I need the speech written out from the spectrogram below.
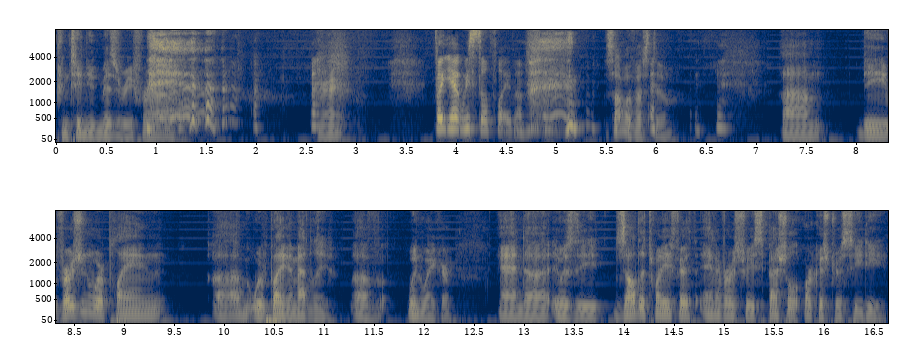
continued misery forever. right? But yet we still play them. Some of us do. Um, the version we're playing, uh, we're playing a medley of Wind Waker, and uh, it was the Zelda 25th anniversary special orchestra CD.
